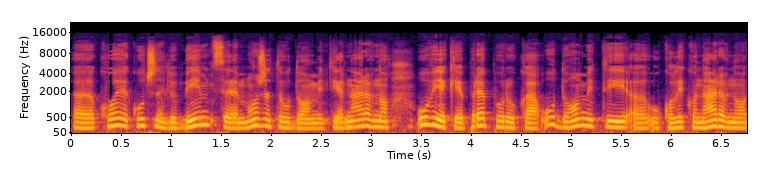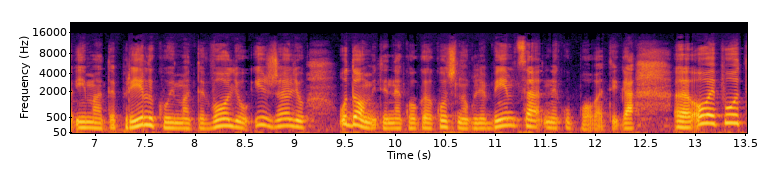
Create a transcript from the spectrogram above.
e, koje kućne ljubimce možete udomiti jer naravno uvijek je preporuka udomiti ukoliko naravno imate priliku, imate volju i želju udomiti nekog kućnog ljubimca, ne kupovati ga. Ovaj put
